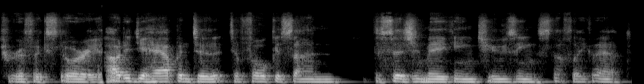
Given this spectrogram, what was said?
Terrific story. How did you happen to to focus on decision making, choosing stuff like that?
